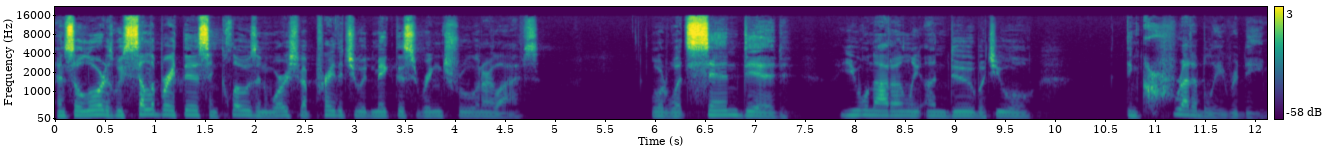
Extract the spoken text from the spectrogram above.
And so, Lord, as we celebrate this and close in worship, I pray that you would make this ring true in our lives. Lord, what sin did, you will not only undo, but you will incredibly redeem.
